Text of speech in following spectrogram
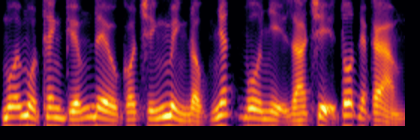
mỗi một thanh kiếm đều có chính mình độc nhất vô nhị giá trị tốt đẹp cảm.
